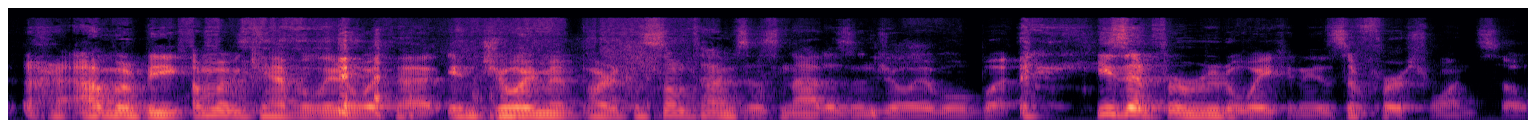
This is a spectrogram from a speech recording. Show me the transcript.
I'm gonna be I'm gonna be cavalier with that enjoyment part because sometimes it's not as enjoyable. But he's in for a rude awakening. It's the first one, so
